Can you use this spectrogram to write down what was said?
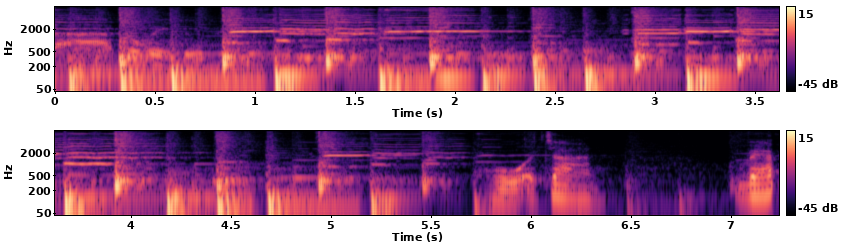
ตาก็ไปดูโหอาจารย์ แวบ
